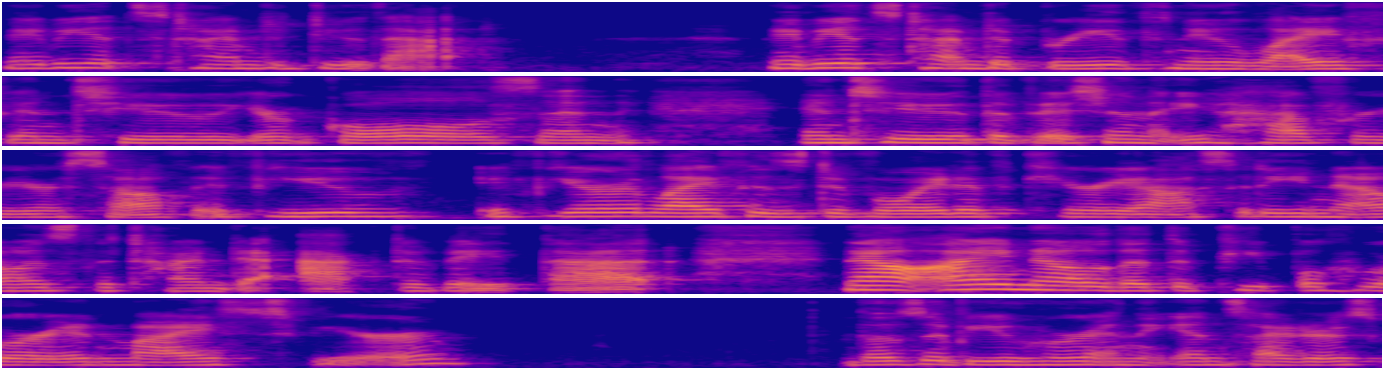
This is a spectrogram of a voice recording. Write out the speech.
maybe it's time to do that. Maybe it's time to breathe new life into your goals and into the vision that you have for yourself. If you if your life is devoid of curiosity, now is the time to activate that. Now, I know that the people who are in my sphere, those of you who are in the insiders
